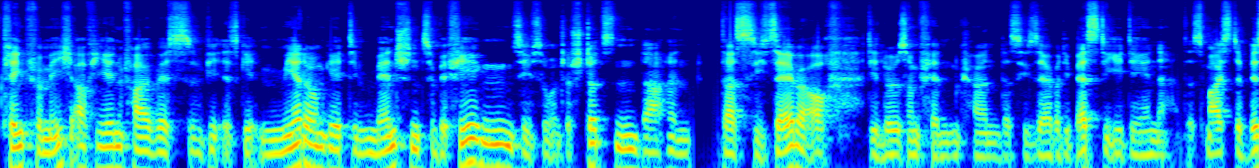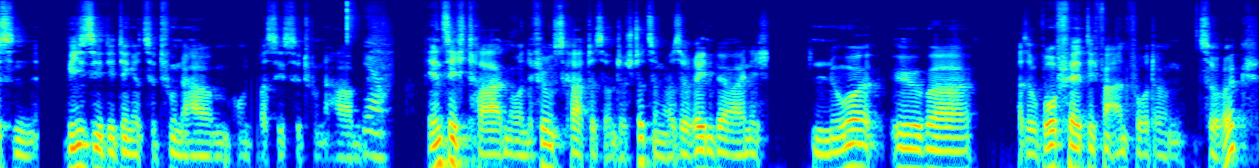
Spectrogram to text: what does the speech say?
klingt für mich auf jeden Fall, wie es, wie es geht, mehr darum geht, die Menschen zu befähigen, sie zu unterstützen darin, dass sie selber auch die Lösung finden können, dass sie selber die beste Ideen, das meiste Wissen, wie sie die Dinge zu tun haben und was sie zu tun haben, ja. in sich tragen und die Führungskraft ist Unterstützung. Also reden wir eigentlich nur über, also wo fällt die Verantwortung zurück?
